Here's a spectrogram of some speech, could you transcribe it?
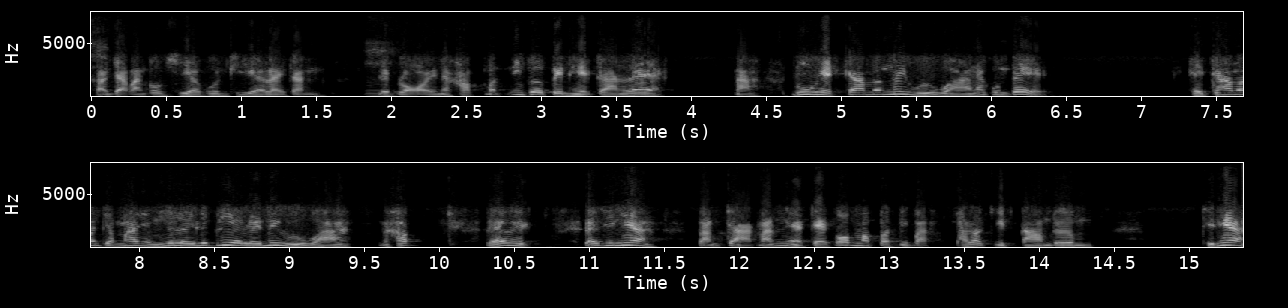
คหรัลับงจากนั้นก็เคลียร์พื้นที่อะไรกันอืมเรียบร้อยนะครับ มันนี่ก็เป็นเหตุการณ์แรกนะดูเหตุการณ์มันไม่หวือหวานะคุณเต้ เหตุการณ์มันจะมาอย่างนี้เลยเรียบๆเลยไม่หวือหวานะครับ แล้วเหตุแล้วทีเนี้ยหลังจากนั้นเนี่ยแกก็มาปฏิบัติภารกิจตามเดิม ทีเนี้ย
